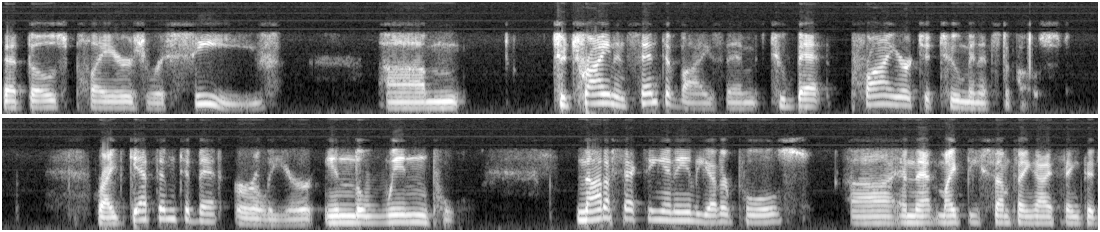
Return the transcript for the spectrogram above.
that those players receive um, to try and incentivize them to bet prior to two minutes to post. Right? Get them to bet earlier in the win pool. Not affecting any of the other pools, uh, and that might be something I think that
